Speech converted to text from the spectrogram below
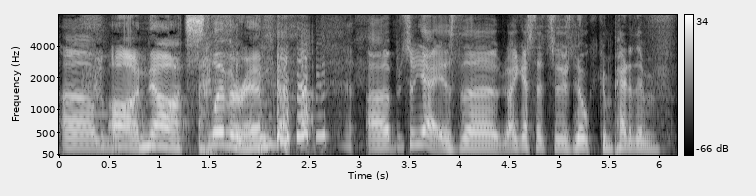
Um, Oh no, it's Slytherin. uh, so yeah, is the I guess that's there's no competitive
